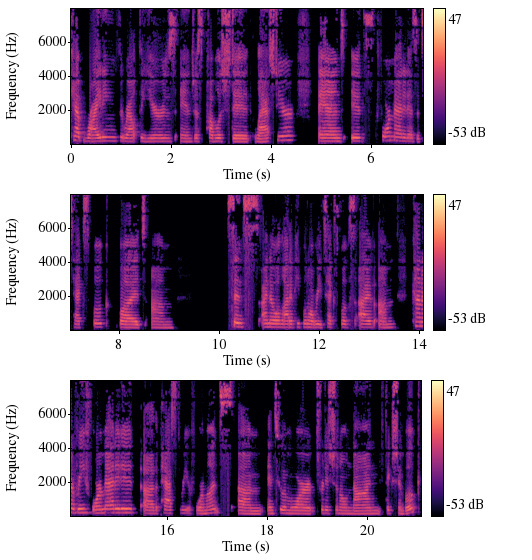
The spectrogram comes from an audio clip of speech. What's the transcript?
kept writing throughout the years and just published it last year. And it's formatted as a textbook, but um, since I know a lot of people don't read textbooks, I've um, kind of reformatted it uh, the past three or four months um, into a more traditional nonfiction book.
